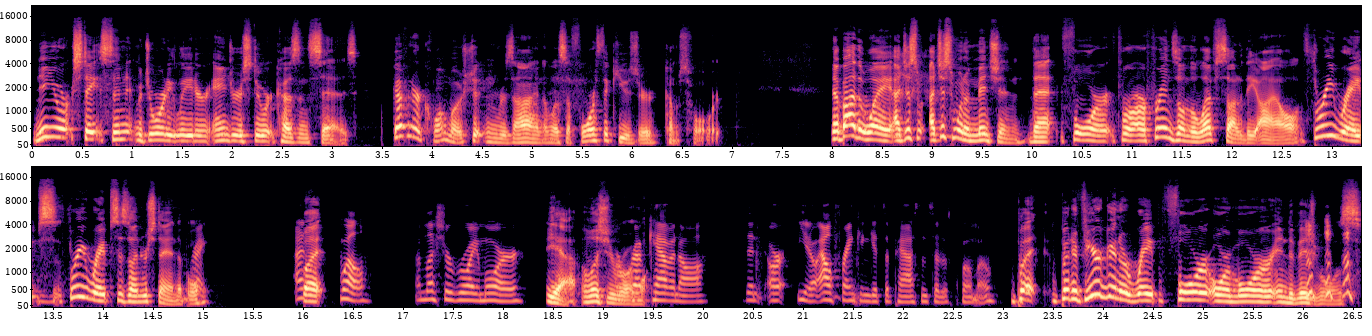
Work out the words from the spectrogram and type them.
New York State Senate Majority Leader Andrea Stewart Cousins says Governor Cuomo shouldn't resign unless a fourth accuser comes forward. Now, by the way, I just I just want to mention that for for our friends on the left side of the aisle, three rapes three rapes is understandable. Right. I- But- well, unless you're Roy Moore Yeah, unless you're or Roy Rep Moore. Kavanaugh, then or you know Al Franken gets a pass and so does Cuomo. But but if you're gonna rape four or more individuals,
